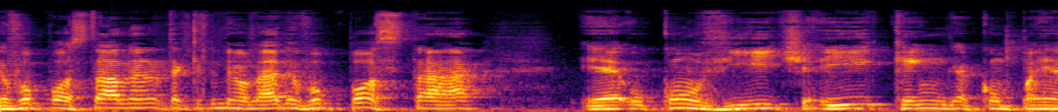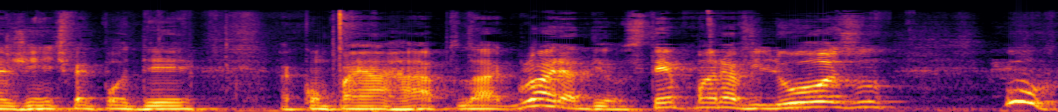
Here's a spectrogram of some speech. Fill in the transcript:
eu vou postar, a Lana está aqui do meu lado, eu vou postar é, o convite aí. Quem acompanha a gente vai poder acompanhar rápido lá. Glória a Deus, tempo maravilhoso. Uh,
